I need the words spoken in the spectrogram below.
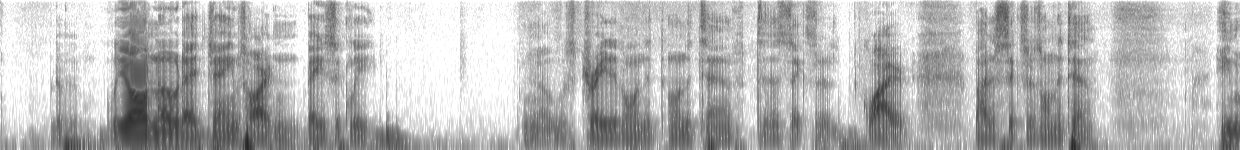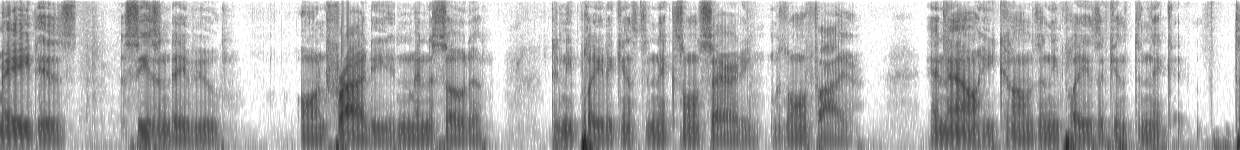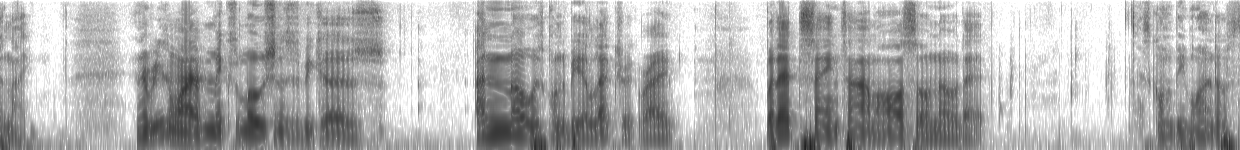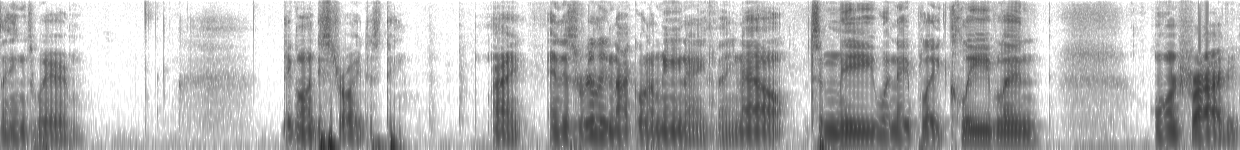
We all know that James Harden basically, you know, was traded on the on the tenth to the Sixers, acquired by the Sixers on the tenth. He made his season debut on Friday in Minnesota then he played against the Knicks on Saturday, was on fire. And now he comes and he plays against the Knicks tonight. And the reason why I have mixed emotions is because I know it's going to be electric, right? But at the same time, I also know that it's going to be one of those things where they're going to destroy this team, right? And it's really not going to mean anything. Now, to me, when they play Cleveland on Friday,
